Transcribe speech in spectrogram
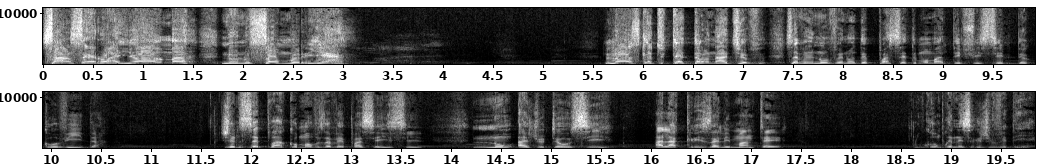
Sans ce royaume, nous ne sommes rien. Lorsque tu te donnes à Dieu, vous savez, nous venons de passer des moments difficiles de Covid. Je ne sais pas comment vous avez passé ici. Nous ajoutons aussi à la crise alimentaire. Vous comprenez ce que je veux dire?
